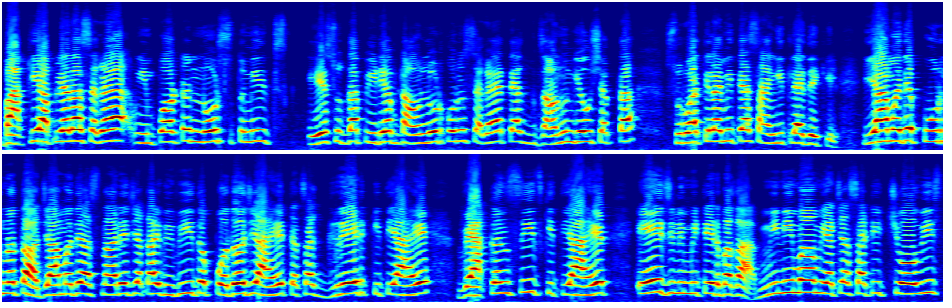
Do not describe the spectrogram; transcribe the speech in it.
बाकी आपल्याला सगळ्या इम्पॉर्टंट नोट्स तुम्ही हे सुद्धा पी डी एफ डाउनलोड करून सगळ्या त्या जाणून घेऊ शकता. सुरुवातीला मी त्या सांगितल्या देखील. यामध्ये पूर्णतः ज्यामध्ये असणारे जे काही विविध पदं जे आहेत त्याचा ग्रेड किती आहे वॅकन्सीज किती आहेत एज लिमिटेड बघा मिनिमम याच्यासाठी चोवीस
